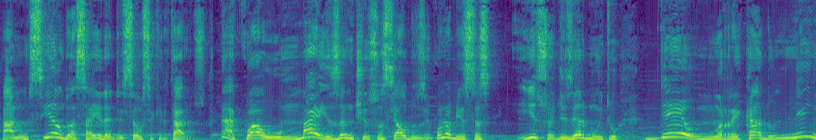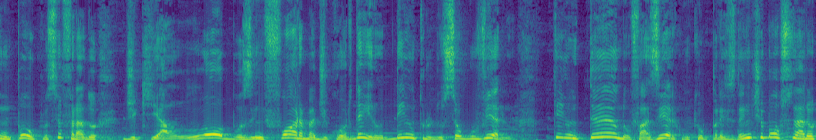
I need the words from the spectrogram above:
anunciando a saída de seus secretários, na qual o mais antissocial dos economistas, isso é dizer muito, deu um recado nem um pouco cifrado de que há lobos em forma de cordeiro dentro do seu governo, tentando fazer com que o presidente Bolsonaro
